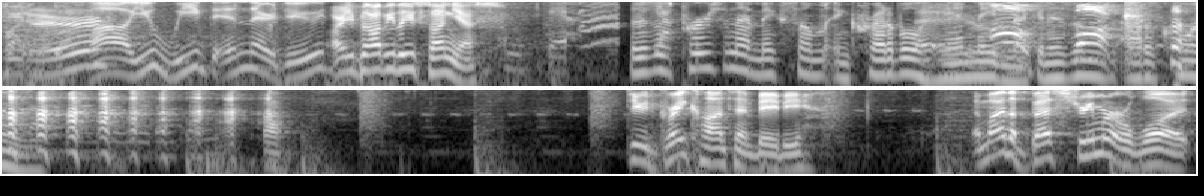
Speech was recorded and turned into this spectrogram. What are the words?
Peter. Wow, you weaved in there, dude. Are you Bobby Lee's son? Yes. Too scared. There's this person that makes some incredible handmade oh, mechanisms out of coins. Dude, great content, baby. Am I the best streamer or what?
